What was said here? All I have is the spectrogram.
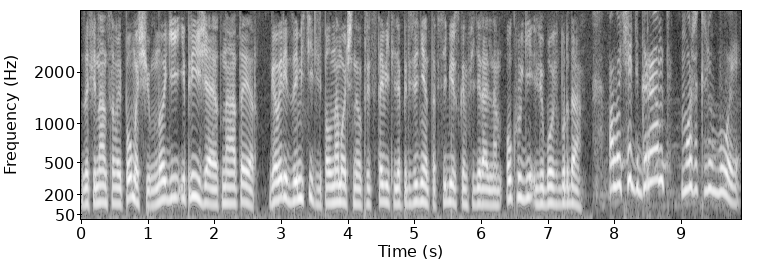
За финансовой помощью многие и приезжают на АТР, говорит заместитель полномочного представителя президента в Сибирском федеральном округе Любовь Бурда. Получить грант может любой.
